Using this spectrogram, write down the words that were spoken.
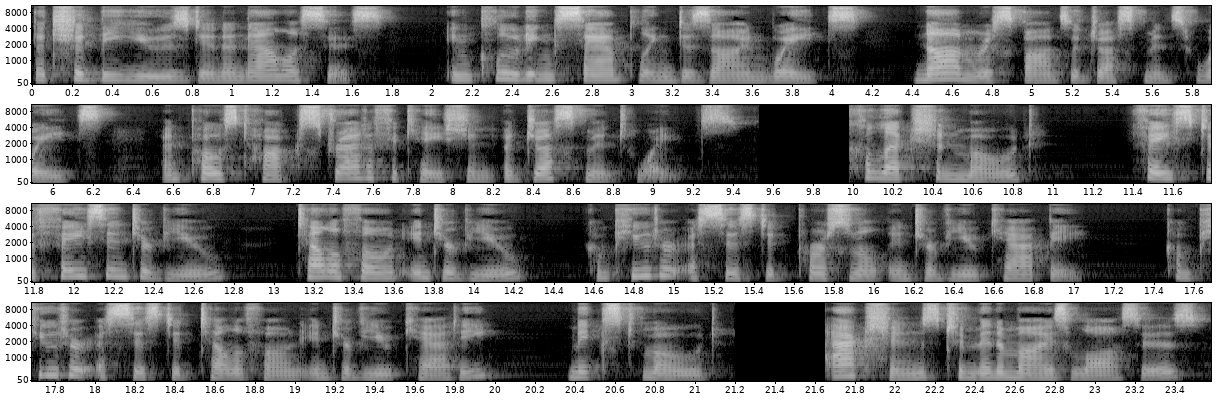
that should be used in analysis, including sampling design weights, non-response adjustments weights, and post hoc stratification adjustment weights collection mode, face-to-face interview, telephone interview, computer-assisted personal interview CAPI, computer-assisted telephone interview CATI, mixed mode. Actions to minimize losses,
